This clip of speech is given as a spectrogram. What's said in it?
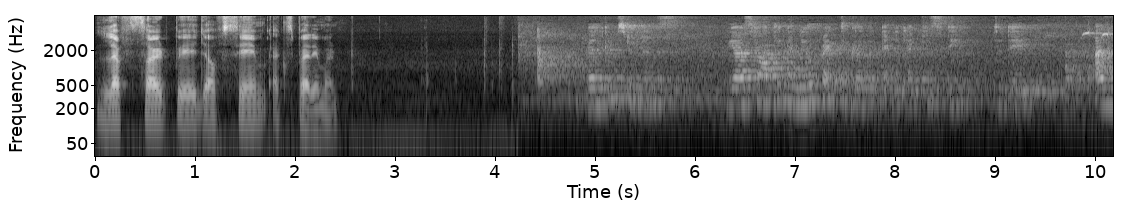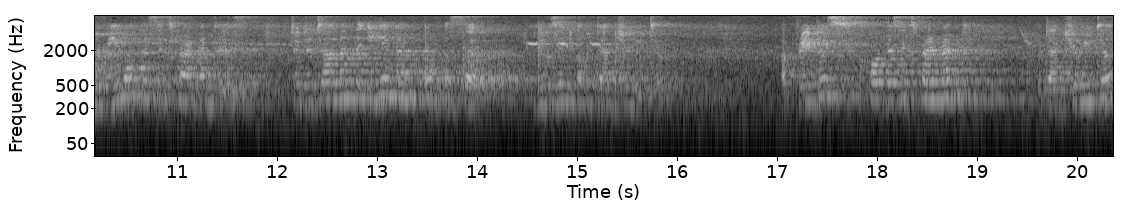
Left side page of same experiment. Welcome students. We are starting a new practical in electricity today and the name of this experiment is to determine the EMF of a cell using a potentiometer. Apparatus for this experiment, potentiometer,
